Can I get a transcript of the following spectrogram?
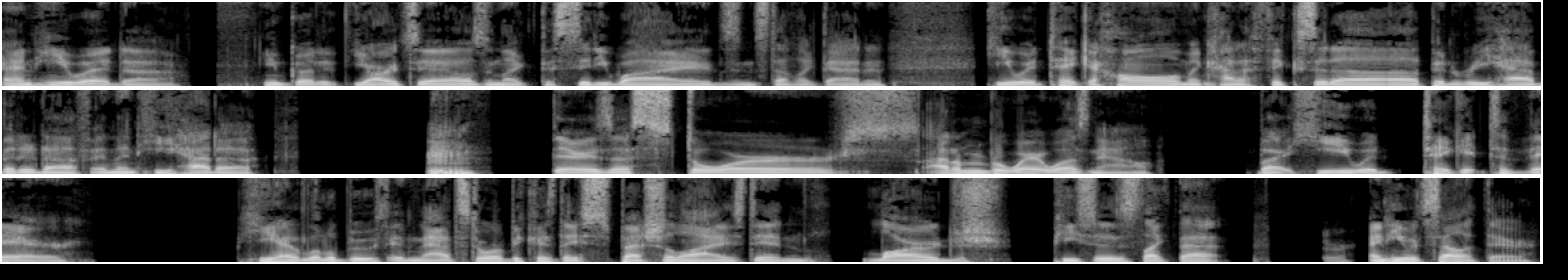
and he would uh he'd go to yard sales and like the city wides and stuff like that and he would take it home and kind of fix it up and rehab it enough and then he had a there's a store i don't remember where it was now but he would take it to there he had a little booth in that store because they specialized in large pieces like that Sure. and he would sell it there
